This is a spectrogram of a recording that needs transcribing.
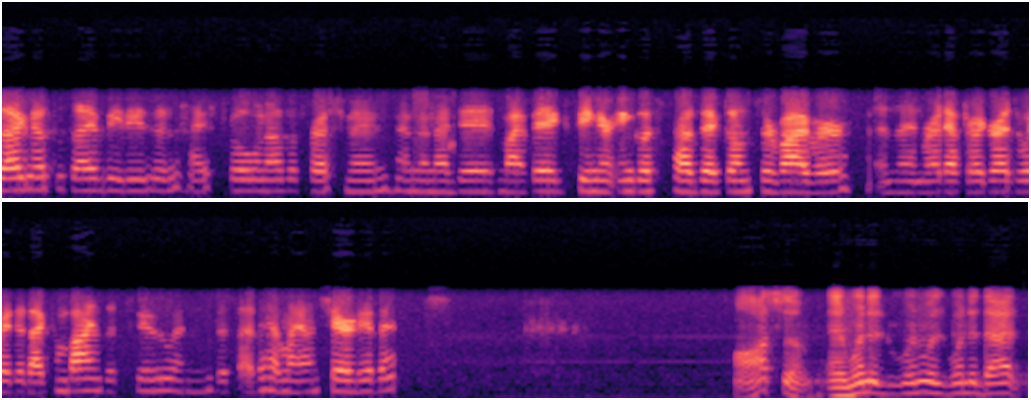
diagnosed with diabetes in high school when I was a freshman, and then I did my big senior English project on Survivor. And then right after I graduated, I combined the two and decided to have my own charity event. Awesome. And when did when was when did that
